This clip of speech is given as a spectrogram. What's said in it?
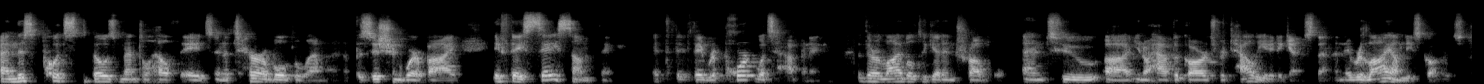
And this puts those mental health aides in a terrible dilemma, a position whereby if they say something, if they report what's happening, they're liable to get in trouble and to uh, you know have the guards retaliate against them. And they rely on these guards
